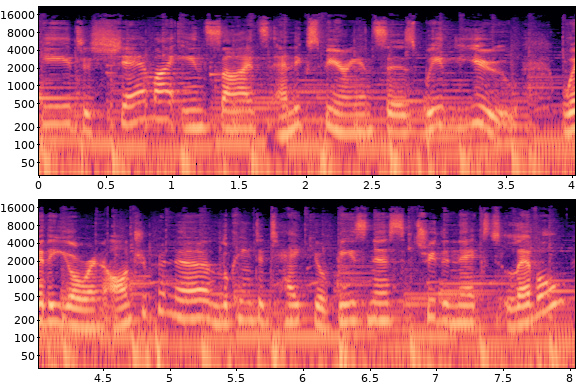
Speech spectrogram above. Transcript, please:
here to share my insights and experiences with you, whether you're an entrepreneur looking to take your business to the next level,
